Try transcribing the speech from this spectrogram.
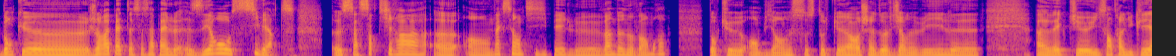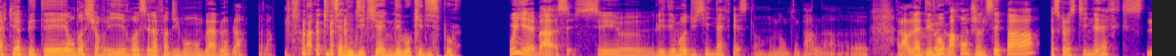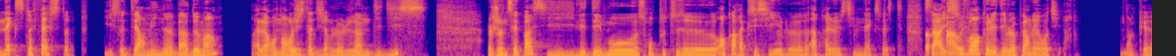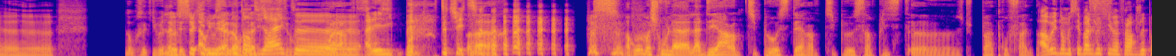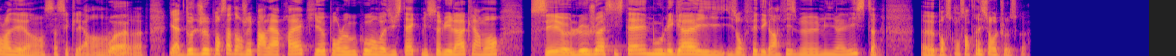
Donc, euh, je répète, ça s'appelle Zero Sievert. Euh, ça sortira euh, en accès anticipé le 22 novembre. Donc, ambiance Stalker, Shadow of Chernobyl, avec une centrale nucléaire qui a pété, on doit survivre, c'est la fin du monde, blablabla. Voilà. ah, Kitia nous dit qu'il y a une démo qui est dispo. Oui, eh bah, c'est euh, les démos du Steam Next hein, dont on parle là. Euh. alors la démo, par contre, je ne sais pas, parce que le Steam Next Fest, il se termine bah, demain. Alors on enregistre à dire le lundi 10. Je ne sais pas si les démos seront toutes euh, encore accessibles après le Steam Next Fest. Ça arrive ah souvent que les développeurs les retirent. Donc, donc ceux qui veulent la tester, ceux qui ah nous écoutent en direct, allez-y, tout de suite. Par contre, moi je trouve la, la, DA un petit peu austère, un petit peu simpliste. Euh, je suis pas trop fan. Ah oui, non, mais c'est pas le jeu qu'il va falloir jouer pour la DA, hein, ça c'est clair. Hein. Euh, il y a d'autres jeux pour ça dont je vais parler après, qui eux pour le coup envoient du steak, mais celui-là, clairement, c'est euh, le jeu à système où les gars ils, ont fait des graphismes minimalistes pour se concentrer sur autre chose, quoi.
